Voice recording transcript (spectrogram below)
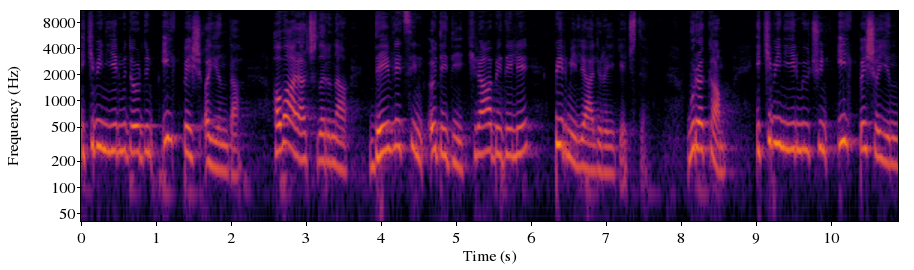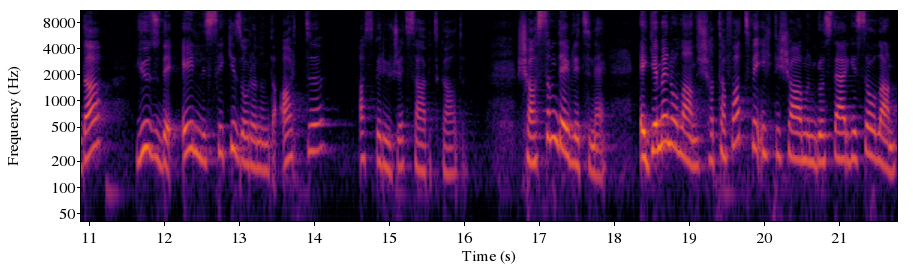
2024'ün ilk 5 ayında hava araçlarına devletin ödediği kira bedeli 1 milyar lirayı geçti. Bu rakam 2023'ün ilk 5 ayında %58 oranında arttı, asgari ücret sabit kaldı. Şahsım devletine egemen olan şatafat ve ihtişamın göstergesi olan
